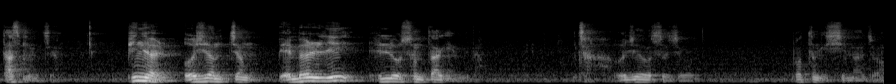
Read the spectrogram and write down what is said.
다섯 번째, 빈혈, 어지럼증, 배멀리 혈류 손따기입니다. 자, 어지러워서 지금 보통 심하죠.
